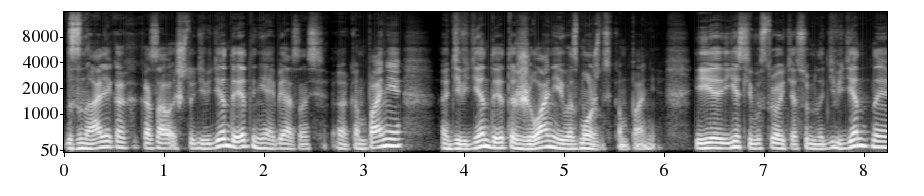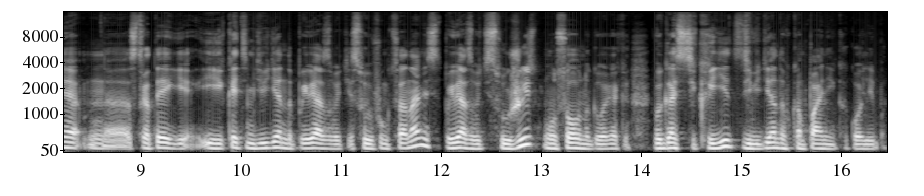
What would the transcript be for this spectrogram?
знали, как оказалось, что дивиденды это не обязанность э, компании, дивиденды – это желание и возможность компании. И если вы строите особенно дивидендные э, стратегии, и к этим дивидендам привязываете свою функциональность, привязываете свою жизнь, ну, условно говоря, вы гасите кредит с дивидендов компании какой-либо,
